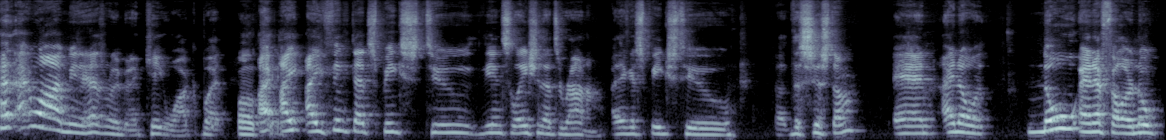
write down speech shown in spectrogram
I, I, well, I mean, it hasn't really been a cakewalk, but Okay. I, I, I think that speaks to the insulation that's around him. I think it speaks to uh, the system. And I know no NFL or no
